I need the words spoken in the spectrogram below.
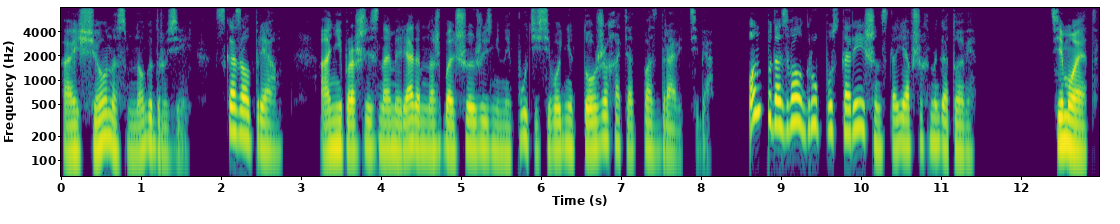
А еще у нас много друзей, — сказал Приам. Они прошли с нами рядом наш большой жизненный путь и сегодня тоже хотят поздравить тебя. Он подозвал группу старейшин, стоявших наготове. Тимоэт,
